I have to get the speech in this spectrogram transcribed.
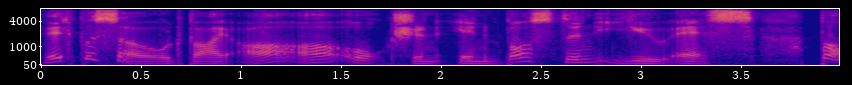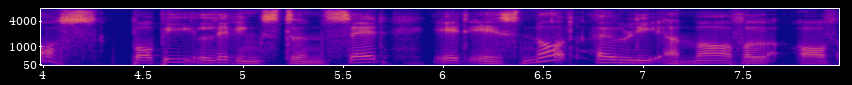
It was sold by RR Auction in Boston, US. Boss Bobby Livingston said it is not only a marvel of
